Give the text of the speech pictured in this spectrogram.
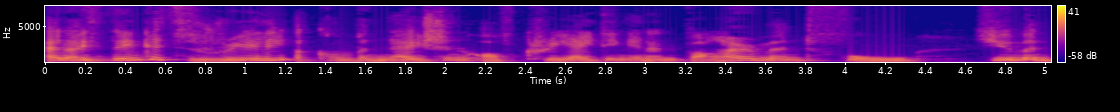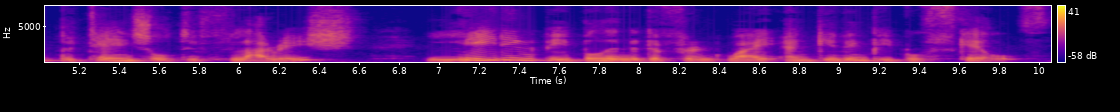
And I think it's really a combination of creating an environment for human potential to flourish leading people in a different way and giving people skills.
